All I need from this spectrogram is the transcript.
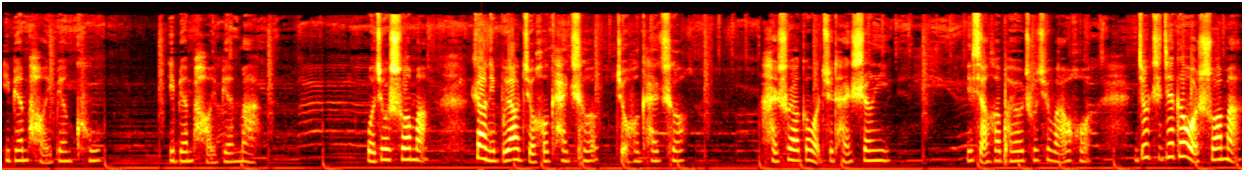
一边跑一边哭，一边跑一边骂。我就说嘛，让你不要酒后开车，酒后开车，还说要跟我去谈生意。你想和朋友出去玩火，你就直接跟我说嘛，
